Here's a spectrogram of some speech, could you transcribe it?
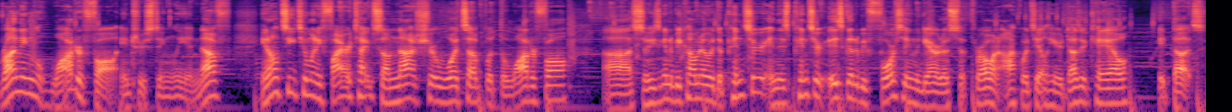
running Waterfall, interestingly enough. You don't see too many Fire types, so I'm not sure what's up with the Waterfall. Uh, so he's going to be coming in with a Pinsir, and this Pinsir is going to be forcing the Gyarados to throw an Aqua Tail here. Does it KO? It does.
